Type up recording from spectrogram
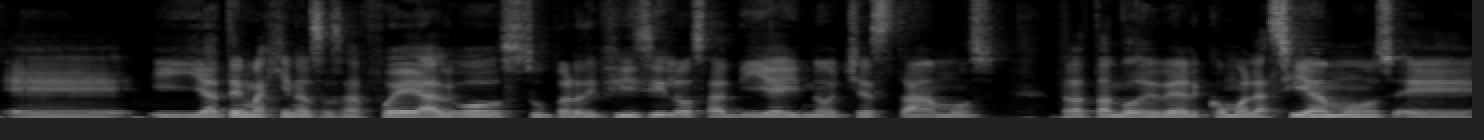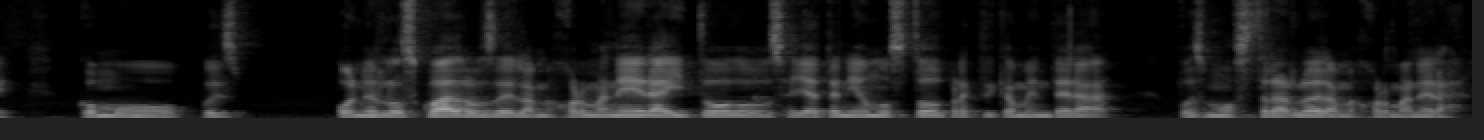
Eh, y ya te imaginas, o sea, fue algo súper difícil, o sea, día y noche estábamos tratando de ver cómo la hacíamos, eh, cómo pues poner los cuadros de la mejor manera y todo, o sea, ya teníamos todo, prácticamente era pues mostrarlo de la mejor manera.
